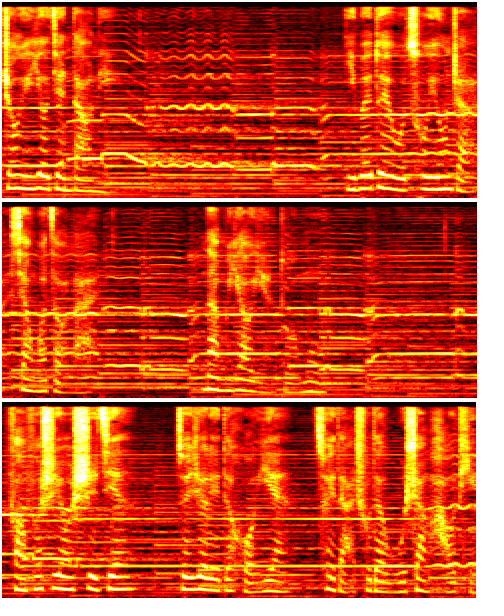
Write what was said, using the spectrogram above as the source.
终于又见到你，你被队伍簇拥着向我走来，那么耀眼夺目，仿佛是用世间最热烈的火焰淬打出的无上好铁。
